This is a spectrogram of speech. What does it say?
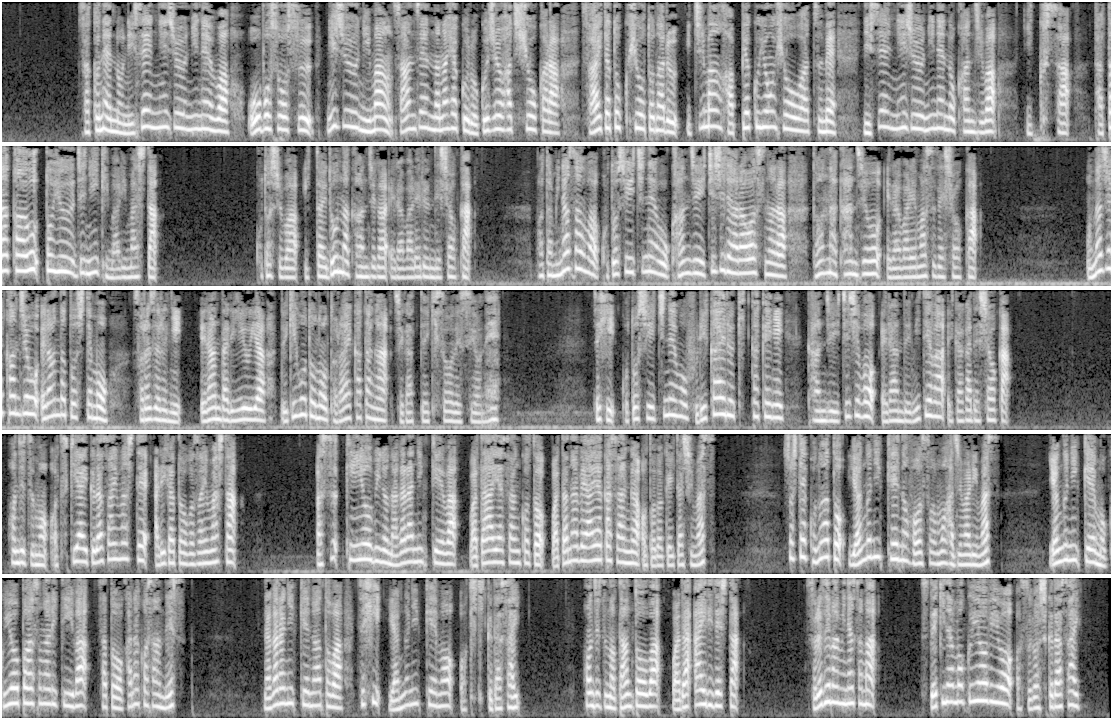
昨年の2022年は応募総数22万3768票から最多得票となる1万804票を集め、2022年の漢字は戦、戦うという字に決まりました。今年は一体どんな漢字が選ばれるんでしょうか？また皆さんは今年1年を漢字1字で表すならどんな漢字を選ばれますでしょうか？同じ漢字を選んだとしても、それぞれに選んだ理由や出来事の捉え方が違っていきそうですよね。ぜひ今年1年を振り返るきっかけに漢字1字を選んでみてはいかがでしょうか？本日もお付き合いくださいましてありがとうございました。明日金曜日のながら日経は、綿彩さんこと渡辺彩香さんがお届けいたします。そしてこの後、ヤング日経の放送も始まります。ヤング日経木曜パーソナリティは佐藤かな子さんです。ながら日経の後はぜひヤング日経もお聞きください。本日の担当は和田愛理でした。それでは皆様、素敵な木曜日をお過ごしください。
